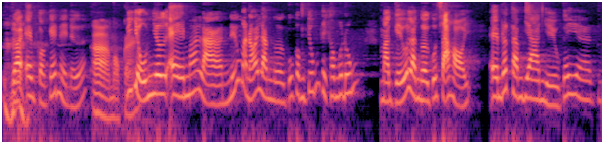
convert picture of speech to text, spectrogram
rồi em còn cái này nữa à một cái ví dụ như em á là nếu mà nói là người của công chúng thì không có đúng mà kiểu là người của xã hội em rất tham gia nhiều cái ờ,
